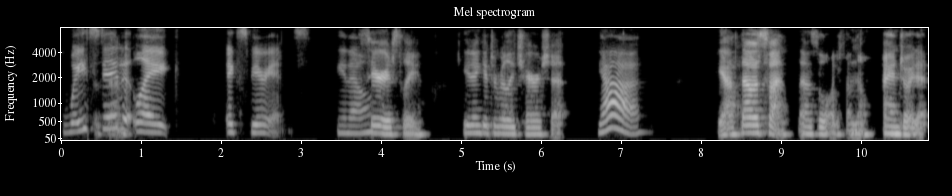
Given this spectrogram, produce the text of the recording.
Wasted so like experience, you know? Seriously. You didn't get to really cherish it. Yeah. Yeah, that was fun. That was a lot of fun though. I enjoyed it.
